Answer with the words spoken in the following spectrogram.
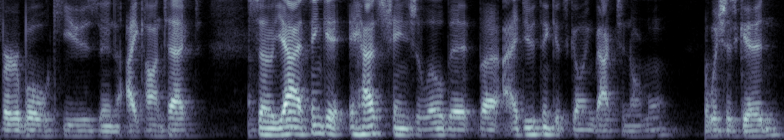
verbal cues and eye contact. So yeah, I think it, it has changed a little bit, but I do think it's going back to normal, which is good.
